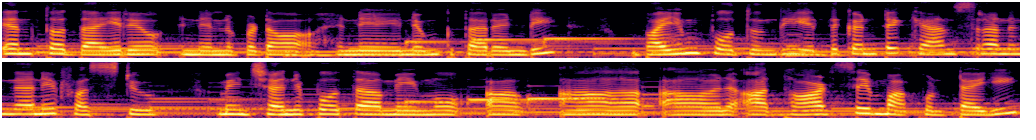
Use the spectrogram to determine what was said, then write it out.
ఎంతో ధైర్యం నిలపడం నింపుతారండి. భయం పోతుంది. ఎందుకంటే క్యాన్సర్ అనగానే ఫస్ట్ మేము చనిపోతామేమో ఆ- ఆ- ఆ- థాట్సే మాకుంటాయి.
